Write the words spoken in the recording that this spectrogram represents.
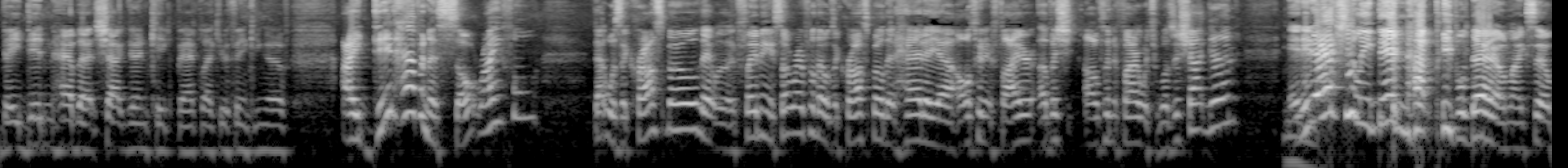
They didn't have that shotgun kickback like you're thinking of. I did have an assault rifle that was a crossbow that was a flaming assault rifle that was a crossbow that had a uh, alternate fire of a sh- alternate fire which was a shotgun. And it actually did knock people down. Like so,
